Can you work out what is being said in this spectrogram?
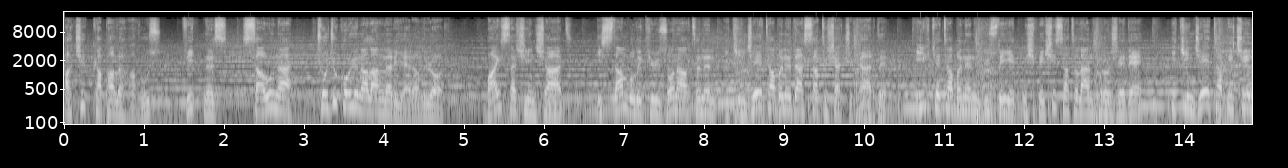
açık kapalı havuz, fitness, sauna, çocuk oyun alanları yer alıyor. Baysaç İnşaat, İstanbul 216'nın ikinci etabını da satışa çıkardı. İlk etabının %75'i satılan projede ikinci etap için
